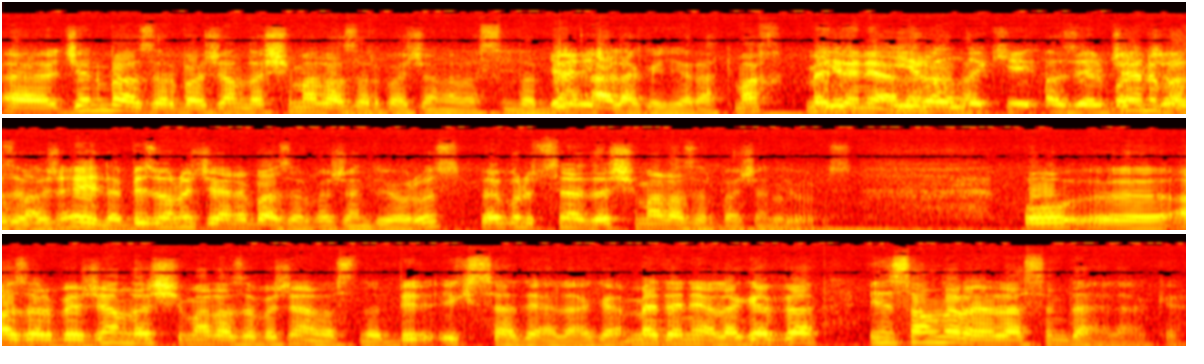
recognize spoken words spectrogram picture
Ə, Cənubi Azərbaycanla Şimali Azərbaycan arasında bir Yəni, əlaqə yaratmaq, mədəni İr- əlaqə. İrandakı Azərbaycanla- Cənubi Azərbaycan, elə biz onu Cənubi Azərbaycan diyoruz və bunun üstünə də Şimali Azərbaycan diyoruz. O ə, Azərbaycanla Şimali Azərbaycan arasında bir iqtisadi əlaqə, mədəni əlaqə və insanlar arasında əlaqə.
